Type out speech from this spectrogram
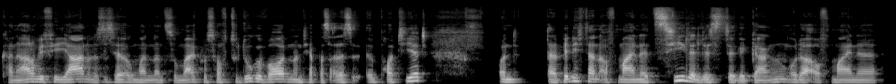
keine Ahnung wie vielen Jahren. Und das ist ja irgendwann dann zu Microsoft To Do geworden und ich habe das alles importiert. Und da bin ich dann auf meine Zieleliste gegangen oder auf meine,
